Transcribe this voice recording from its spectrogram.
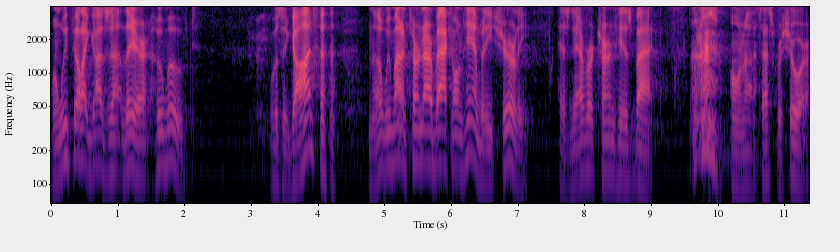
When we feel like God's not there, who moved? Was it God? no, we might have turned our back on Him, but He surely has never turned His back on us, that's for sure.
